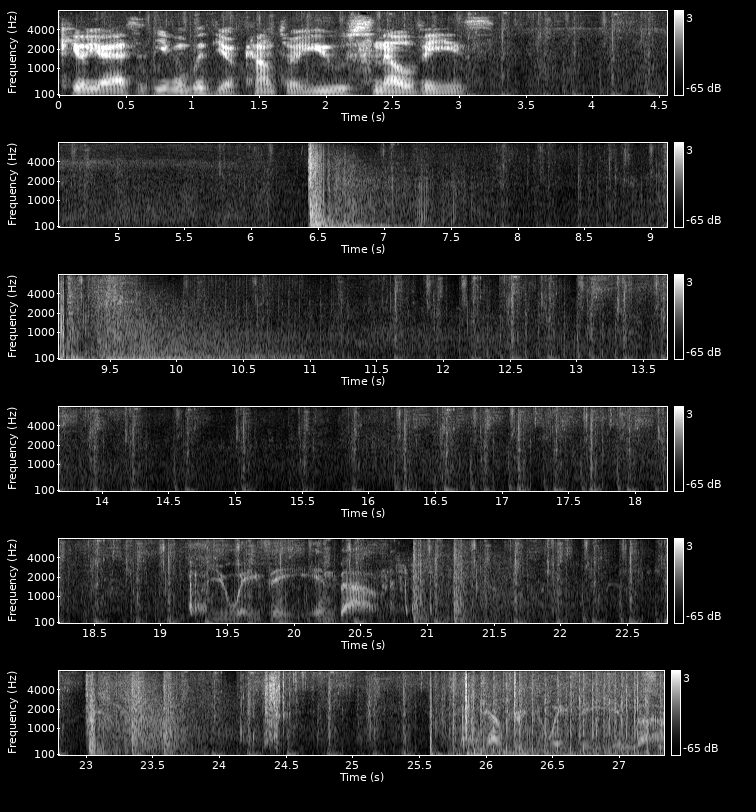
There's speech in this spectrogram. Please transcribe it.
kill your asses even with your counter, you smell inbound. Counter UAV inbound.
